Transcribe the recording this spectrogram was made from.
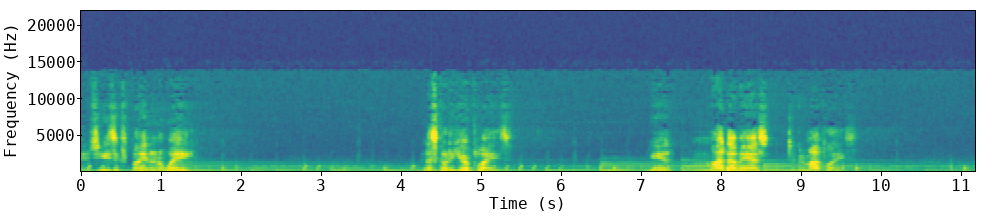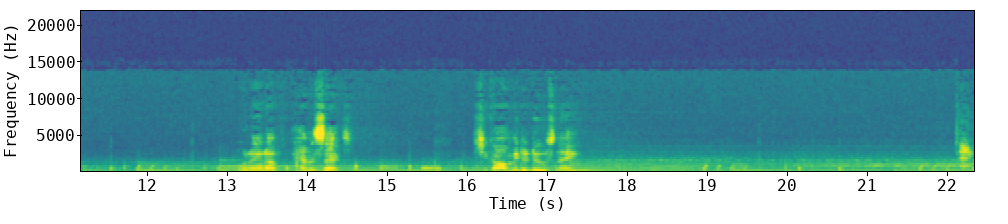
and she's explaining away. Let's go to your place. Again, my dumb ass took her to my place. We'll end up having sex. She called me the dude's name. Dang.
